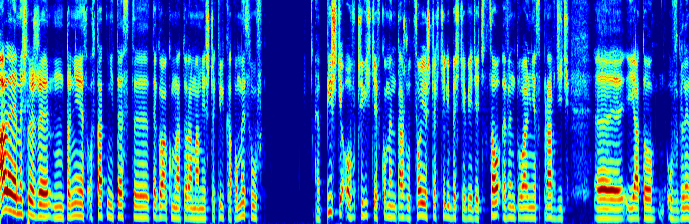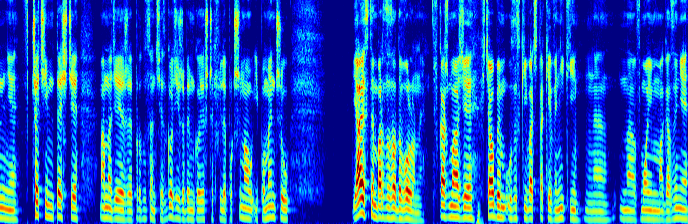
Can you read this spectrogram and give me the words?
Ale myślę, że mm, to nie jest ostatni test e, tego akumulatora. Mam jeszcze kilka pomysłów. E, Piszcie oczywiście w komentarzu, co jeszcze chcielibyście wiedzieć, co ewentualnie sprawdzić. E, Ja to uwzględnię w trzecim teście. Mam nadzieję, że producent się zgodzi, żebym go jeszcze chwilę potrzymał i pomęczył. Ja jestem bardzo zadowolony. W każdym razie chciałbym uzyskiwać takie wyniki na, na, w moim magazynie.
